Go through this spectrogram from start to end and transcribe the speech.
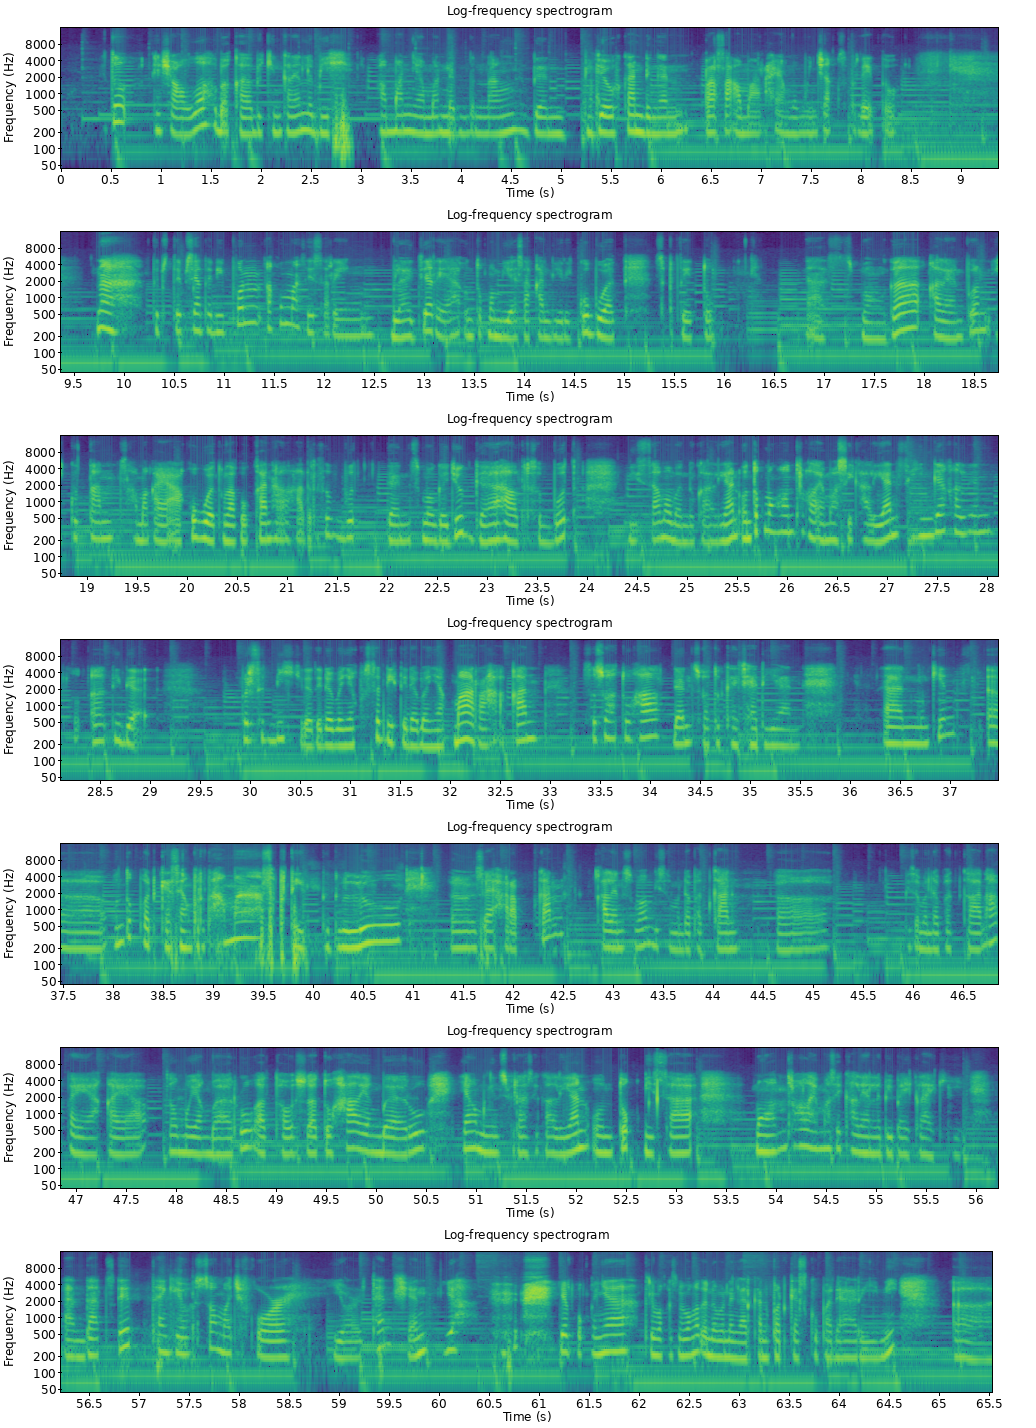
Itu insya Allah bakal bikin kalian lebih aman, nyaman, dan tenang dan dijauhkan dengan rasa amarah yang memuncak seperti itu. Nah, tips-tips yang tadi pun aku masih sering belajar ya untuk membiasakan diriku buat seperti itu. Nah, semoga kalian pun ikutan sama kayak aku buat melakukan hal-hal tersebut dan semoga juga hal tersebut bisa membantu kalian untuk mengontrol emosi kalian sehingga kalian uh, tidak bersedih gitu, tidak banyak bersedih, tidak banyak marah akan sesuatu hal dan suatu kejadian. Dan mungkin uh, untuk podcast yang pertama seperti itu dulu. Uh, saya harapkan kalian semua bisa mendapatkan uh, bisa mendapatkan apa ya kayak ilmu yang baru atau suatu hal yang baru yang menginspirasi kalian untuk bisa mengontrol emosi kalian lebih baik lagi. And that's it. Thank you so much for your attention. Ya, ya pokoknya terima kasih banget udah mendengarkan podcastku pada hari ini. Uh,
